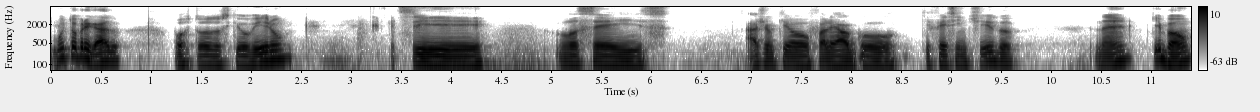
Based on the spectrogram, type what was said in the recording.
muito obrigado por todos que ouviram. Se vocês acham que eu falei algo que fez sentido, né? Que bom.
